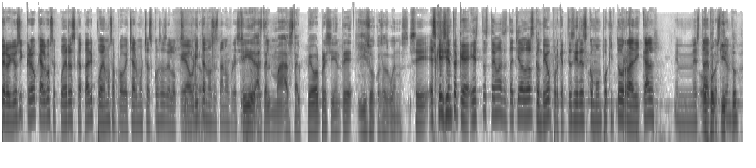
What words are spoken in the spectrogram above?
Pero yo sí creo que algo se puede rescatar y podemos aprovechar muchas cosas de lo que Sí, ahorita claro. nos están ofreciendo. Sí, güey. hasta el, ma- hasta el peor presidente hizo cosas buenas. Sí, es que siento que estos temas está chido hablarlos contigo porque tú sí eres como un poquito radical en esta O cuestión. poquito.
